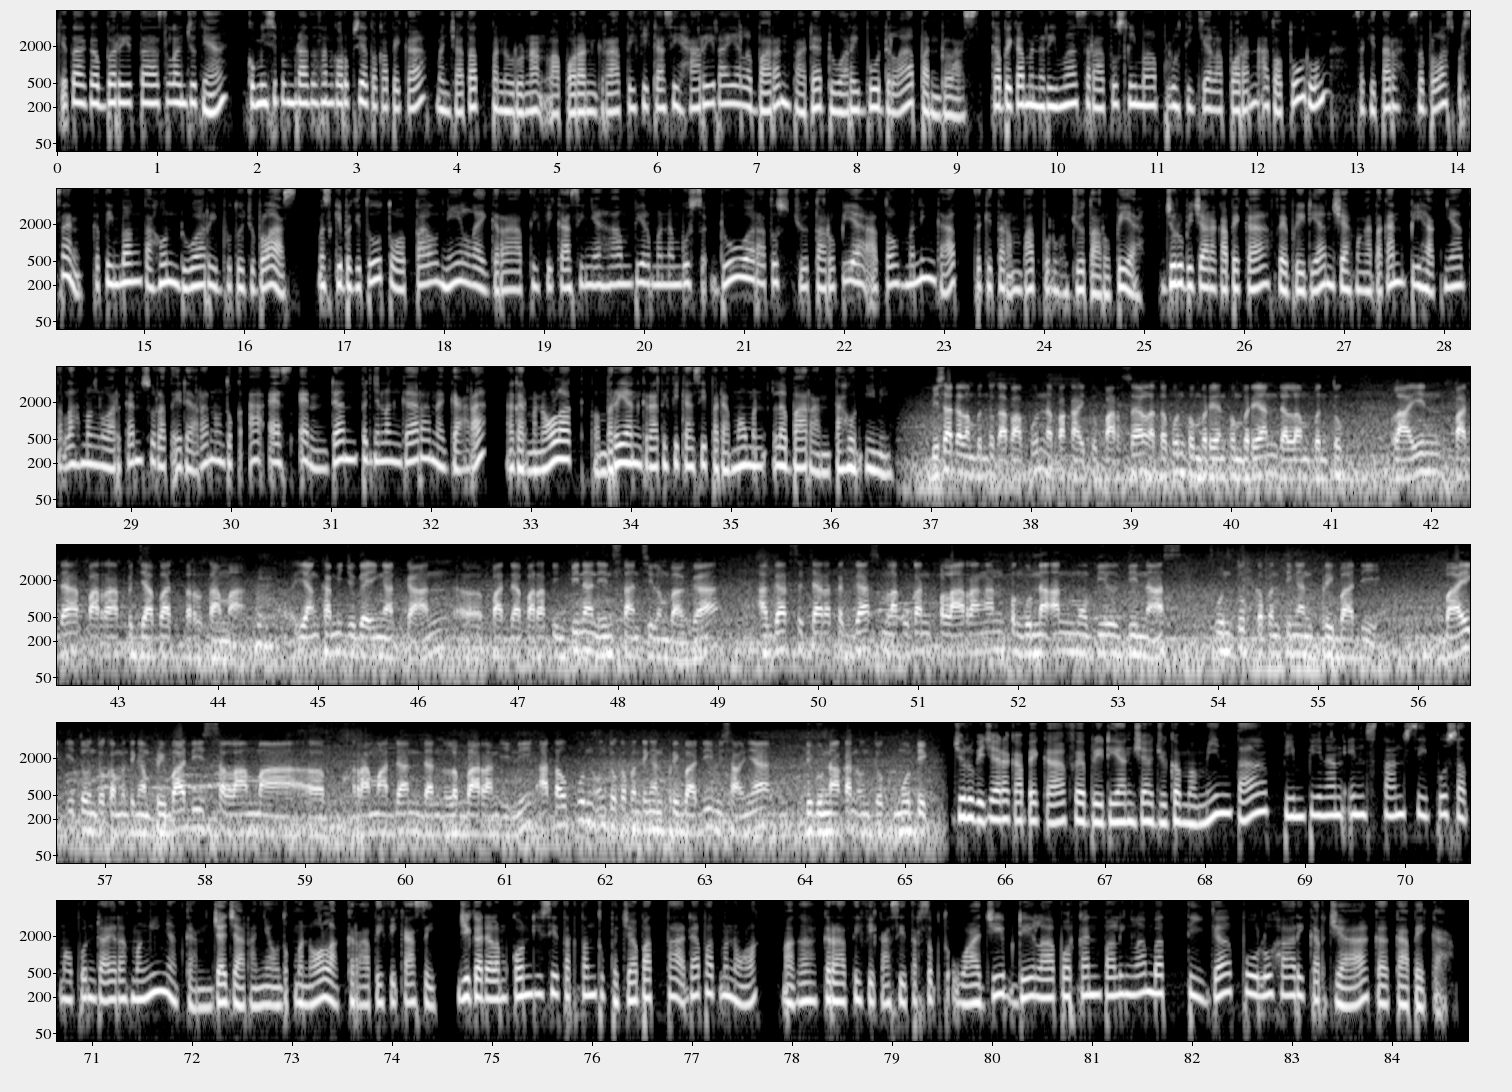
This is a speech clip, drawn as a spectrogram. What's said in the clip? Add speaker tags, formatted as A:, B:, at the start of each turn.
A: Kita ke berita selanjutnya. Komisi Pemberantasan Korupsi atau KPK mencatat penurunan laporan gratifikasi Hari Raya Lebaran pada 2018. KPK menerima 153 laporan atau turun sekitar 11 persen ketimbang tahun 2017. Meski begitu, total nilai gratifikasinya hampir menembus 200 juta rupiah atau meningkat sekitar 40 juta rupiah. Juru bicara KPK, Febri Diansyah mengatakan pihaknya telah mengeluarkan surat edaran untuk ASN dan penyelenggara negara agar menolak pemberian gratifikasi pada momen lebaran tahun ini.
B: Bisa dalam bentuk apa pun, apakah itu parcel ataupun pemberian-pemberian dalam bentuk lain pada para pejabat terutama yang kami juga ingatkan uh, pada para pimpinan instansi lembaga agar secara tegas melakukan pelarangan penggunaan mobil dinas untuk kepentingan pribadi. Baik itu untuk kepentingan pribadi selama uh, Ramadan dan Lebaran ini ataupun untuk kepentingan pribadi misalnya digunakan untuk mudik.
A: Juru bicara KPK Febri Diansyah juga meminta pimpinan instansi pusat maupun daerah mengingatkan jajarannya untuk menolak gratifikasi. Jika dalam kondisi tertentu pejabat tak dapat menolak, maka gratifikasi tersebut wajib dilaporkan paling lambat 30 hari kerja ke KPK.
